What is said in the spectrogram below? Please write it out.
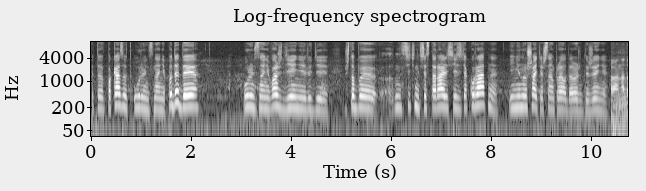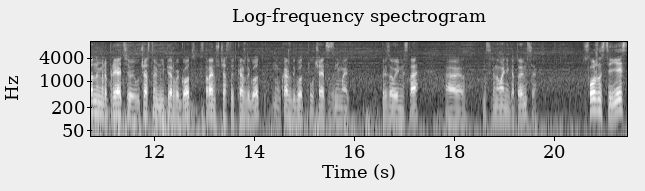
Это показывает уровень знания ПДД, уровень знания вождения людей, и чтобы относительно все старались ездить аккуратно и не нарушать те же самые правила дорожного движения. А, на данном мероприятии участвуем не первый год, стараемся участвовать каждый год. Ну, каждый год получается занимать призовые места, э, на соревнования готовимся. Сложности есть,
